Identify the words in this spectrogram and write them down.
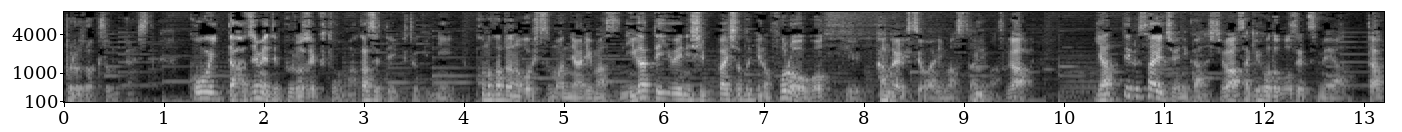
プロダクトに関して。こういった初めてプロジェクトを任せていくときに、この方のご質問にあります、苦手ゆえに失敗した時のフォローをっていう考える必要がありますとありますが、やってる最中に関しては、先ほどご説明あった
